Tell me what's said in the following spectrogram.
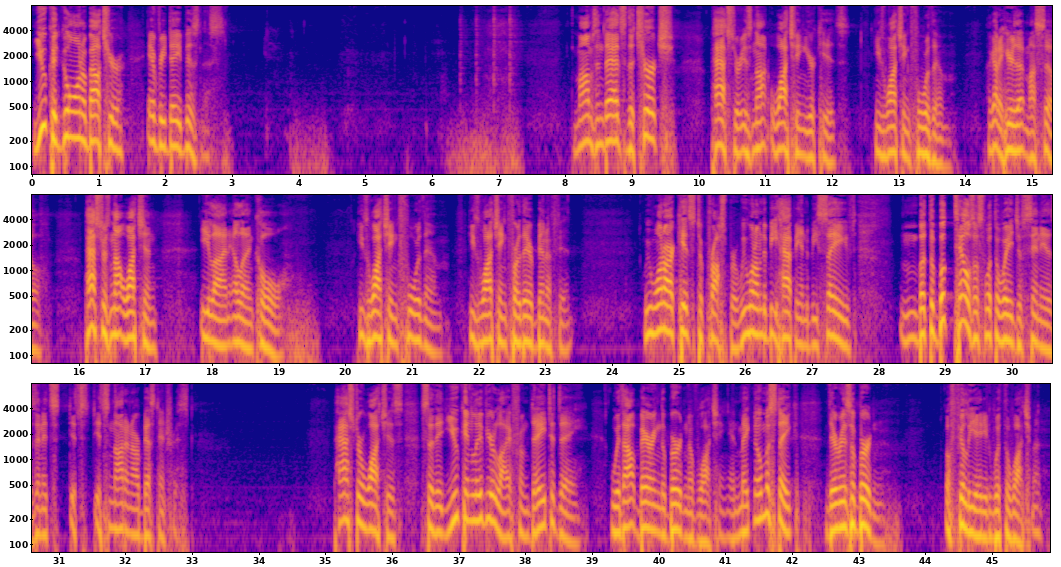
you could go on about your everyday business. Moms and dads, the church pastor is not watching your kids. He's watching for them. I got to hear that myself. Pastor's not watching Eli and Ella and Cole. He's watching for them, He's watching for their benefit. We want our kids to prosper, we want them to be happy and to be saved. Mm, but the book tells us what the wage of sin is, and it's, it's, it's not in our best interest. Pastor watches so that you can live your life from day to day without bearing the burden of watching. And make no mistake, there is a burden affiliated with the watchman.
